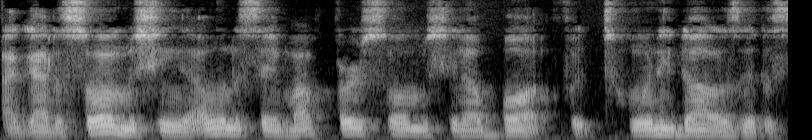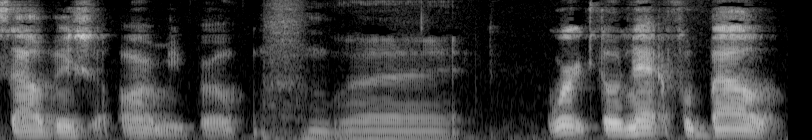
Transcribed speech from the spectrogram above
I got a sewing machine. I want to say my first sewing machine I bought for twenty dollars at the Salvation Army, bro. What? Worked on that for about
